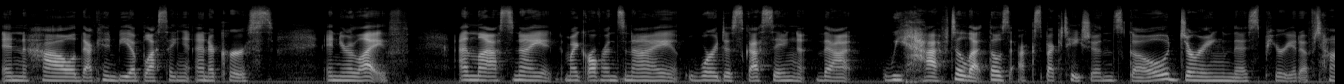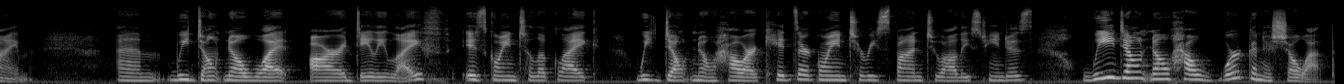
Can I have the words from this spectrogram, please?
and how that can be a blessing and a curse in your life. And last night, my girlfriends and I were discussing that we have to let those expectations go during this period of time. Um, we don't know what our daily life is going to look like. We don't know how our kids are going to respond to all these changes. We don't know how we're going to show up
